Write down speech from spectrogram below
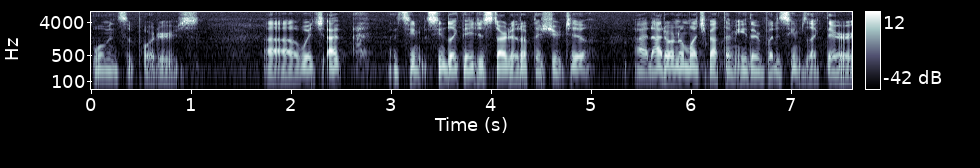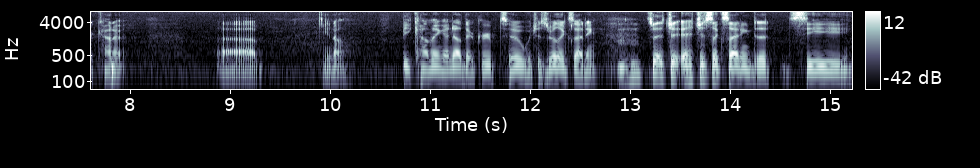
women supporters, uh, which I, it seems seems like they just started up this year too, and I don't know much about them either. But it seems like they're kind of, uh, you know, becoming another group too, which is really exciting. Mhm. So it's just, it's just exciting to see.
